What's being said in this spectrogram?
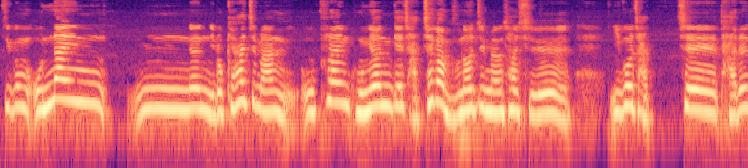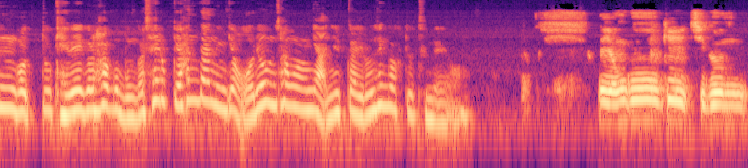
지금 온라인은 이렇게 하지만 오프라인 공연계 자체가 무너지면 사실 이거 자체 다른 것도 계획을 하고 뭔가 새롭게 한다는 게 어려운 상황이 아닐까 이런 생각도 드네요. 네, 영국이 지금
